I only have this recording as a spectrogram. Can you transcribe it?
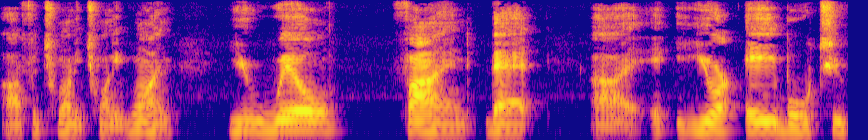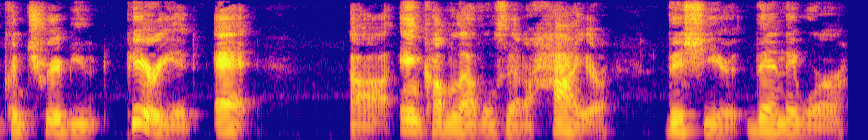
uh, for 2021, you will find that uh, you're able to contribute, period, at uh, income levels that are higher this year than they were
